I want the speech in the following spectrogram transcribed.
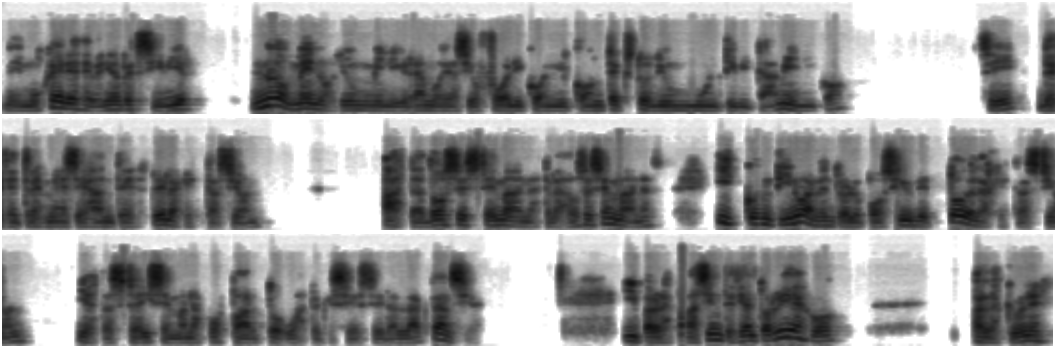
mujeres deberían recibir no menos de un miligramo de ácido fólico en el contexto de un multivitamínico, ¿sí? desde tres meses antes de la gestación hasta 12 semanas, hasta las 12 semanas, y continuar dentro de lo posible toda la gestación y hasta seis semanas posparto o hasta que se la lactancia. Y para las pacientes de alto riesgo, para las que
